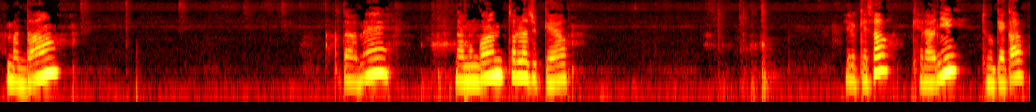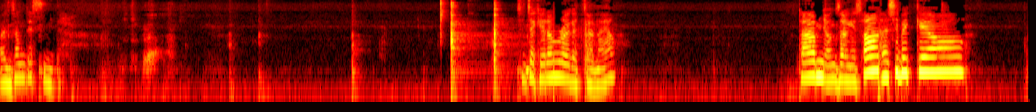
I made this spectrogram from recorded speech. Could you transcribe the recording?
한 번 더 다음에 남은 건 잘라줄게요 이렇게 해서 계란이 두 개가 완성됐습니다 진짜 계란 후라이 같지 않아요? 다음 영상에서 다시 뵐게요.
